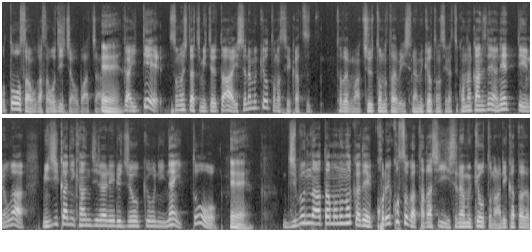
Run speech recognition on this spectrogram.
お父さんお母さんおじいちゃんおばあちゃええ。んがいて、その人たち見てるとあイスラム教徒の生活例えばまあ中東の例えばイスラム教徒の生活ってこんな感じだよねっていうのが身近に感じられる状況にないとえ自分の頭の中でこれこそが正しいイスラム教徒のあり方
